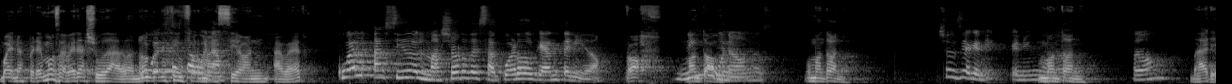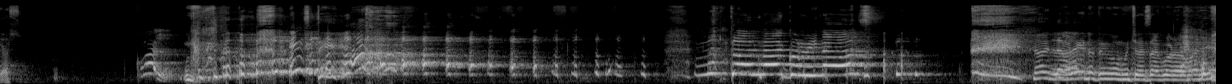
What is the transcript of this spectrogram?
Bueno, esperemos haber ayudado, ¿no? Uh, Con esta está buena. información. A ver. ¿Cuál ha sido el mayor desacuerdo que han tenido? Oh, un montón. No. Un montón. Yo decía que, ni, que ninguno. Un montón. ¿No? Varios. ¿Cuál? Este. No estaban nada coordinadas. No, la verdad que no tuvimos mucho desacuerdo, Mari.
